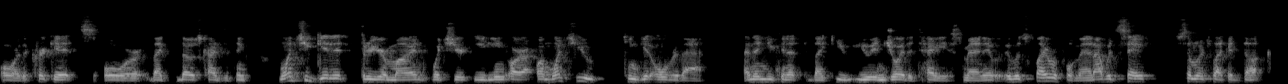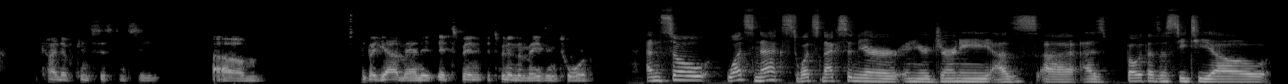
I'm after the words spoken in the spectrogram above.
or the crickets or like those kinds of things. Once you get it through your mind, what you're eating, or, or once you can get over that, and then you can like you you enjoy the taste, man. It, it was flavorful, man. I would say similar to like a duck kind of consistency. Um, but yeah, man, it, it's been it's been an amazing tour. And so, what's next? What's next in your in your journey as uh, as both as a CTO,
